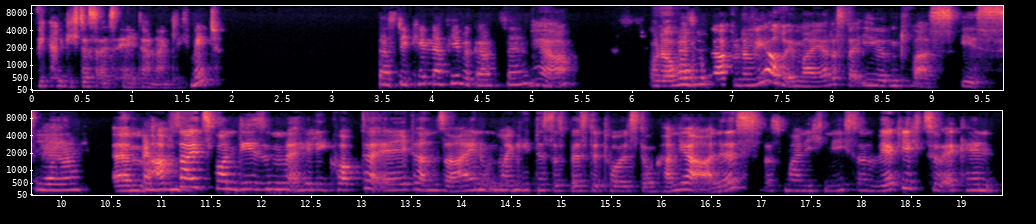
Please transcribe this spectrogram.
wie kriege ich das als Eltern eigentlich mit? Dass die Kinder vielbegabt sind? Ja. Oder also hochbegabt also, oder wie auch immer, ja, dass da irgendwas ist. Ja. Ähm, also, abseits von diesem Helikoptereltern sein und mein mhm. Kind ist das Beste, Tollste und kann ja alles, das meine ich nicht, sondern wirklich zu erkennen,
